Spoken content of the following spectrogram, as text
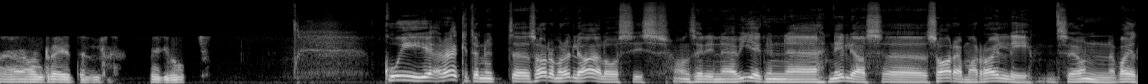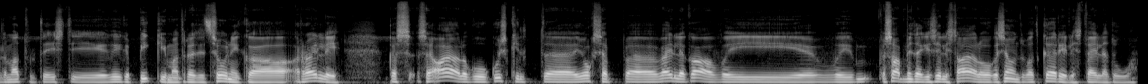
on reedel müügipunkt kui rääkida nüüd äh, Saaremaa ralli ajaloost, siis on selline viiekümne neljas äh, Saaremaa ralli, see on vaieldamatult Eesti kõige pikima traditsiooniga ralli. kas see ajalugu kuskilt äh, jookseb välja ka või, või saab midagi sellist ajalooga seonduvat ka erilist välja tuua?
